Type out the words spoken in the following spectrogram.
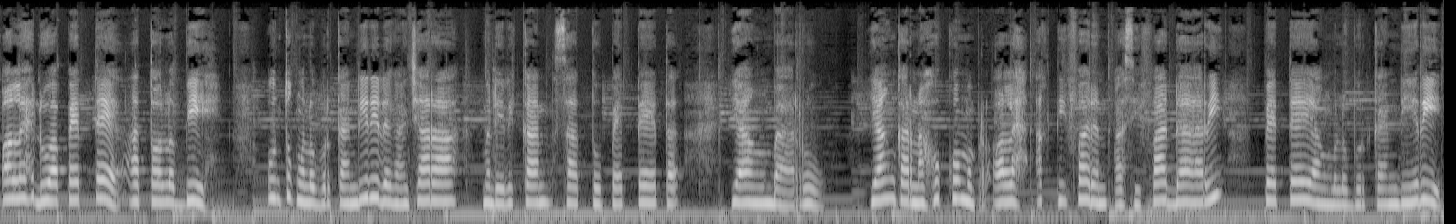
oleh dua PT atau lebih untuk meluburkan diri dengan cara mendirikan satu PT yang baru yang karena hukum memperoleh aktiva dan pasiva dari PT yang meleburkan diri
